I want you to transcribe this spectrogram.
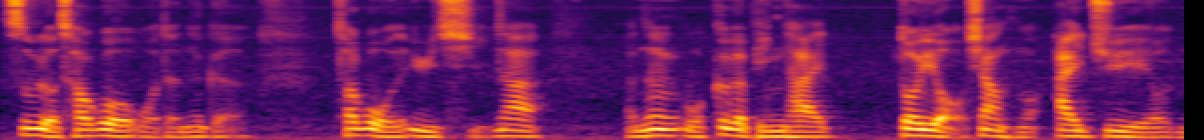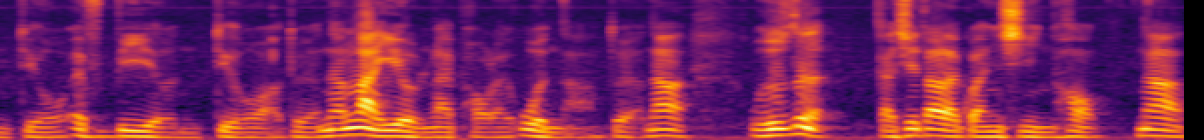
似乎有超过我的那个。超过我的预期，那反正我各个平台都有，像什么 IG 也有人丢，FB 也有人丢啊，对啊，那那也有人来跑来问啊，对啊，那我说真的感谢大家的关心哈。那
